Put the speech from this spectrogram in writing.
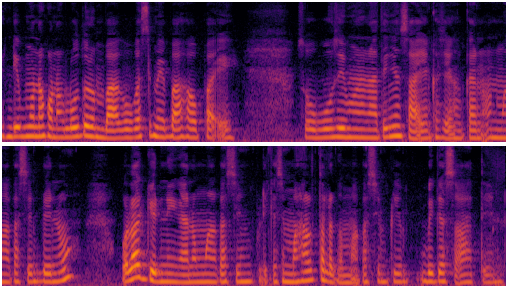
Hindi muna ako nagluto ng bago kasi may bahaw pa eh. So, ubusin muna natin yan. Sayang kasi ang kanon mga kasimple, no? Wala yun ni nga ng mga kasimple. Kasi mahal talaga mga kasimple bigas sa atin.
